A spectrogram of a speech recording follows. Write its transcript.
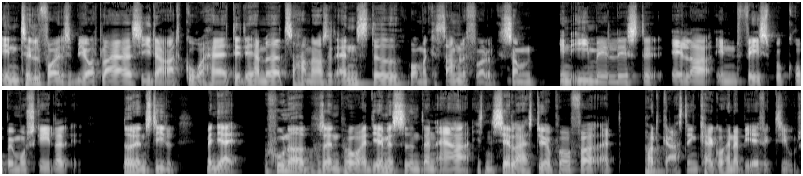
en tilføjelse, vi også plejer at sige, der er ret god at have, det er det her med, at så har man også et andet sted, hvor man kan samle folk, som en e-mail-liste, eller en Facebook-gruppe måske, eller noget af den stil. Men jeg er 100% på, at hjemmesiden den er essentiel at have styr på, for at podcasting kan gå hen og blive effektivt.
